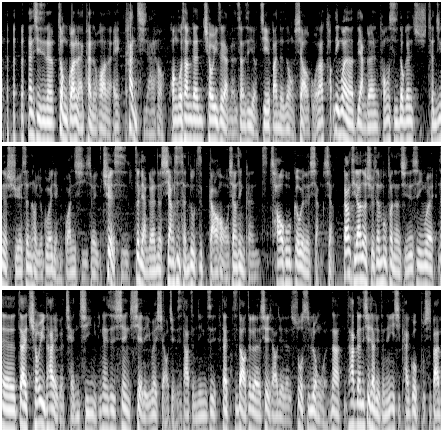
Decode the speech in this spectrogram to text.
但其实呢，纵观来看的话呢，哎，看起来哈，黄国昌跟邱毅这两个人算是有接班的这种效果。那另外呢，两个人同时都跟曾经的学生哈有过一点关系，所以确实这两个人的相似程度之高哈，我相信可能超乎各位的想象。刚提到这个学生部分呢，其实是因为呃，在邱毅他有个前妻，应该是姓谢的一位小姐，是他曾经是在指导这个谢小姐的硕士论文。那他跟谢小姐曾经一起开过补习班，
